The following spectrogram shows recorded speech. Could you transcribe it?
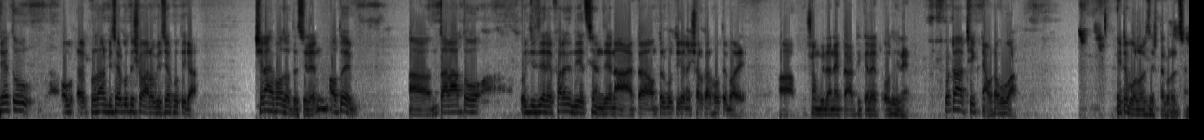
যেহেতু প্রধান বিচারপতি সহ আরও বিচারপতিরা সেনা হেফাজতে ছিলেন, অতএব তারা তো ওই যে রেফারেন্স দিয়েছেন যে না, একটা অন্তর্বর্তীকালীন সরকার হতে পারে সংবিধানে একটা আর্টিকেলের অধীনে, ওটা ঠিক না, ওটা ভুয়া। এটা বলার চেষ্টা করেছেন।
